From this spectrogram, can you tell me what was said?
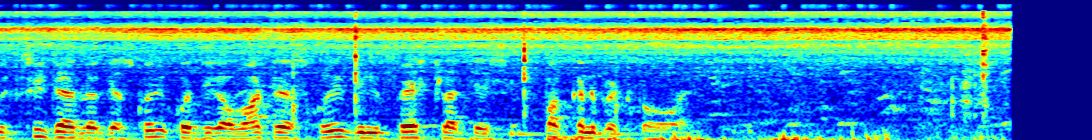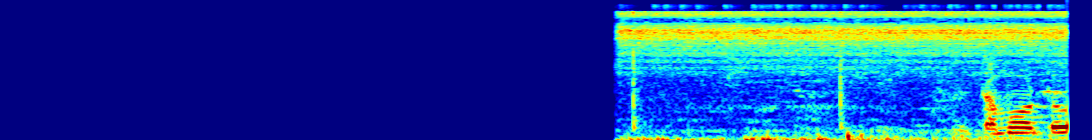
మిక్సీ జార్లోకి వేసుకొని కొద్దిగా వాటర్ వేసుకొని దీన్ని పేస్ట్లా చేసి పక్కన పెట్టుకోవాలి. టమోటో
